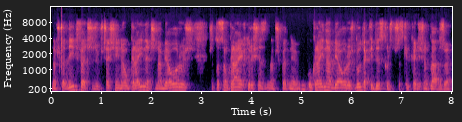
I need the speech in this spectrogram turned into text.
na przykład Litwę, czy wcześniej na Ukrainę, czy na Białoruś, że to są kraje, które się na przykład, nie wiem, Ukraina, Białoruś, był taki dyskurs przez kilkadziesiąt lat, że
